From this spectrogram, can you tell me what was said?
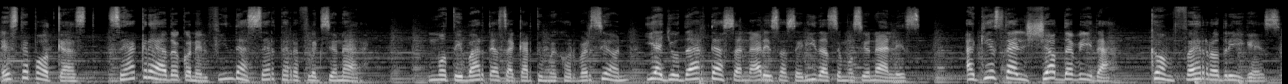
Este podcast se ha creado con el fin de hacerte reflexionar, motivarte a sacar tu mejor versión y ayudarte a sanar esas heridas emocionales. Aquí está el Shop de Vida con Fer Rodríguez.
